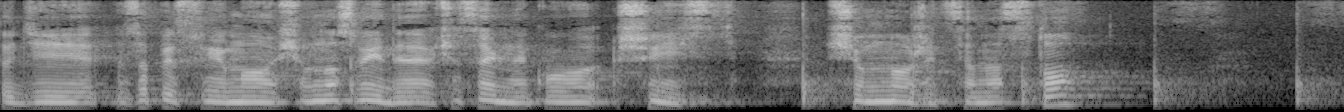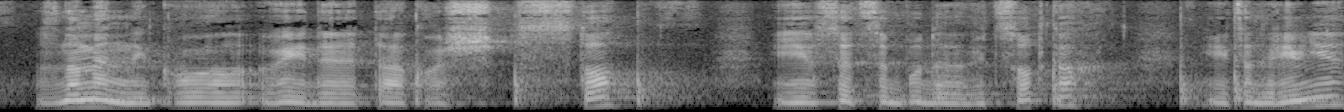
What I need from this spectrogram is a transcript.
Тоді записуємо, що в нас вийде в чисельнику 6, що множиться на 100. В знаменнику вийде також 100. І все це буде в відсотках. І це дорівнює.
